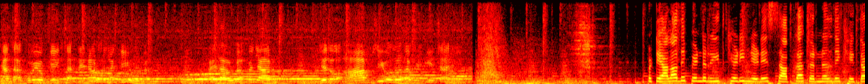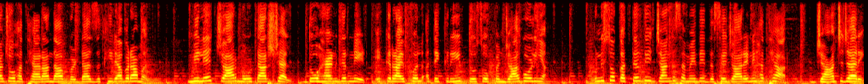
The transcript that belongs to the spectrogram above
ਜਾਂ ਤਾਂ ਕੋਈ ਉਹ ਕੀ ਧਰਨੇ ਨਾਲ ਉਹਦਾ ਕੀ ਹੋਊਗਾ? ਫਾਇਦਾ ਹੋਊਗਾ ਪੰਜਾਬ ਜਦੋਂ ਆਪ ਸੀ ਉਦੋਂ ਤਾਂ ਕੁਝ ਕੀਤਾ ਨਹੀਂ। ਪਟਿਆਲਾ ਦੇ ਪਿੰਡ ਰੀਤਖੇੜੀ ਨੇੜੇ ਸਾਬਕਾ ਕਰਨਲ ਦੇ ਖੇਤਾਂ 'ਚੋਂ ਹਥਿਆਰਾਂ ਦਾ ਵੱਡਾ ਜ਼ਖੀਰਾ ਬਰਾਮਦ। ਮਿਲੇ 4 ਮੋਰਟਾਰ ਸ਼ੈਲ, 2 ਹੈਂਡ ਗ੍ਰਨੇਡ, ਇੱਕ ਰਾਈਫਲ ਅਤੇ ਕਰੀਬ 250 ਗੋਲੀਆਂ। 1971 ਦੀ ਜੰਗ ਸਮੇਂ ਦੇ ਦੱਸੇ ਜਾ ਰਹੇ ਨੇ ਹਥਿਆਰ। ਜਾਂਚ ਜਾਰੀ।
